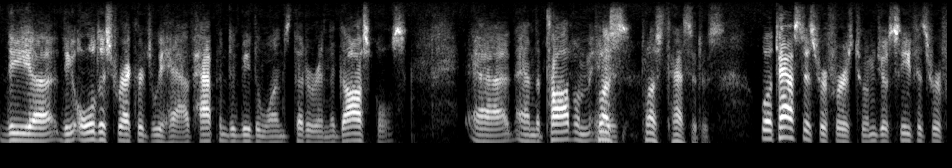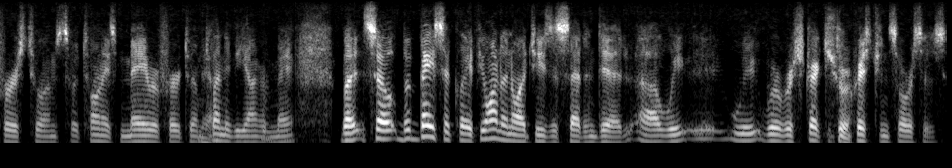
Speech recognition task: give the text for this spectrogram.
the uh, the oldest records we have happen to be the ones that are in the Gospels. Uh, and the problem plus, is plus Tacitus. Well, Tacitus refers to him. Josephus refers to him. Suetonius may refer to him. Yeah. Pliny the Younger may. But so, but basically, if you want to know what Jesus said and did, uh, we we we're restricted Sure. to Christian sources.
